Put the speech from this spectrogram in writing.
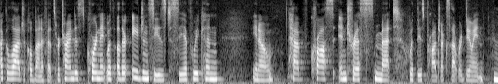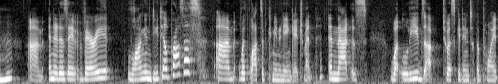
ecological benefits. We're trying to coordinate with other agencies to see if we can, you know, have cross interests met with these projects that we're doing. Um, and it is a very long and detailed process um, with lots of community engagement. And that is what leads up to us getting to the point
